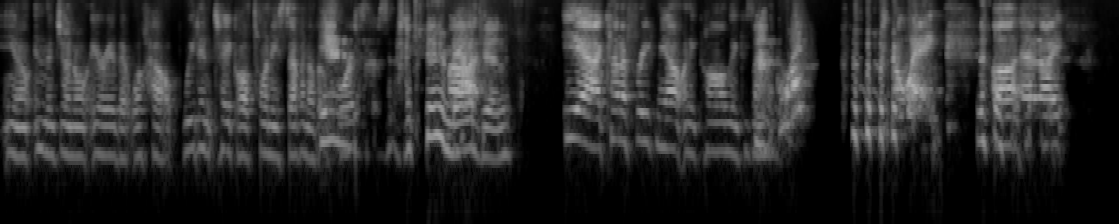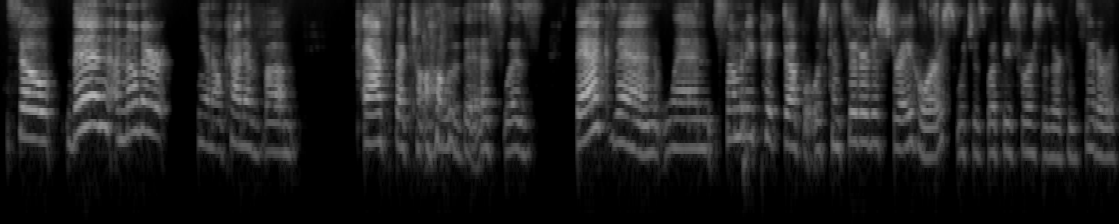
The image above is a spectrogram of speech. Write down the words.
you know in the general area that will help we didn't take all 27 of those Yeah. horses I can imagine. yeah it kind of freaked me out when he called me because i'm like what no way uh, and I, so then another, you know, kind of um, aspect to all of this was back then when somebody picked up what was considered a stray horse, which is what these horses are considered,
